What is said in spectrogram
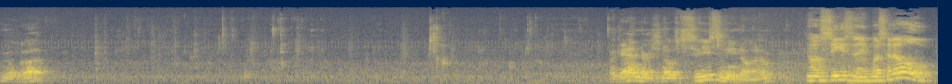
Mm, good. Again, there's no seasoning on them. No seasoning, but it's a little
